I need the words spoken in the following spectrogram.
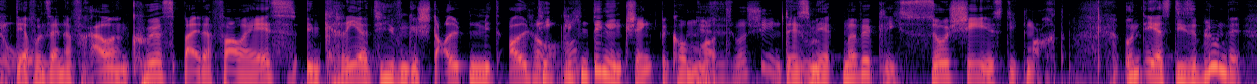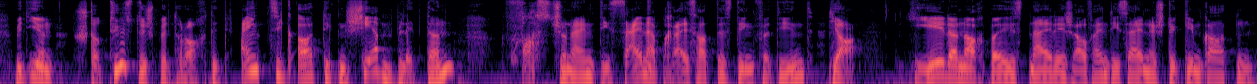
Jo. der von seiner Frau einen Kurs bei der VHS im kreativen Gestalten mit alltäglichen Dingen geschenkt bekommen hat. Das ist was schön. Das merkt man wirklich. So schön ist die gemacht. Und erst diese Blume mit ihren statistisch betrachtet einzigartigen Scherbenblättern, fast schon einen Designerpreis hat das Ding verdient. Ja, jeder Nachbar ist neidisch auf ein Designerstück im Garten.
